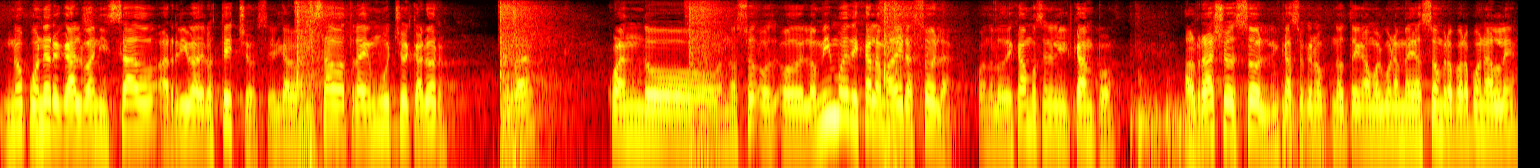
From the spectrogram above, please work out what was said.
no poner galvanizado arriba de los techos. El galvanizado atrae mucho el calor, ¿verdad? Cuando o, lo mismo es dejar la madera sola, cuando lo dejamos en el campo, al rayo del sol, en caso que no, no tengamos alguna media sombra para ponerle,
